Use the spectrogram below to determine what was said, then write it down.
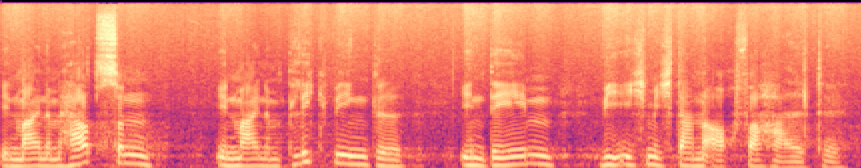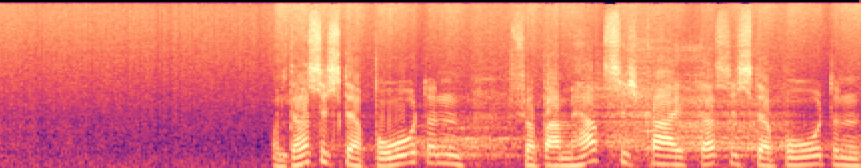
in meinem Herzen, in meinem Blickwinkel, in dem, wie ich mich dann auch verhalte. Und das ist der Boden für Barmherzigkeit, das ist der Boden,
